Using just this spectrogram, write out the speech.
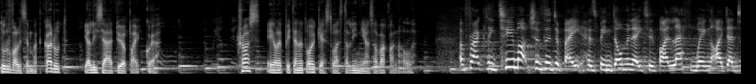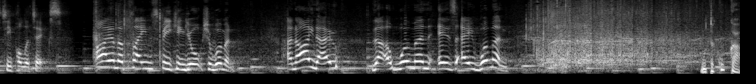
turvallisemmat kadut ja lisää työpaikkoja. Truss ei ole pitänyt oikeistolaista linjansa vakanalla. And frankly, too much of the debate has been dominated by left wing identity politics. I am a plain speaking Yorkshire woman, and I know that a woman is a woman. Mutta kuka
